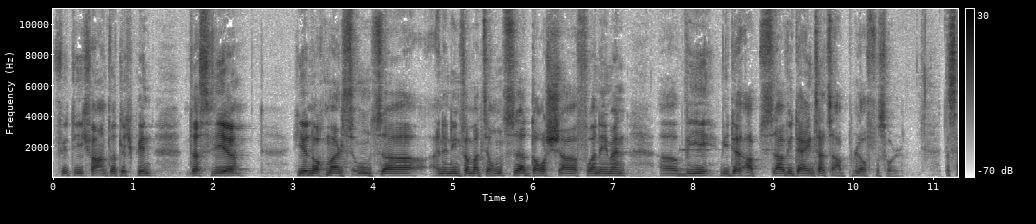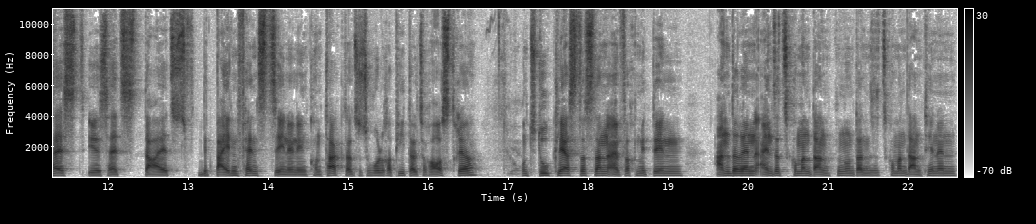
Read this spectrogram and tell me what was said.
für die ich verantwortlich bin, dass wir hier nochmals uns äh, einen Informationstausch äh, vornehmen, äh, wie, wie, der Abs wie der Einsatz ablaufen soll. Das heißt, ihr seid da jetzt mit beiden Fanszenen in Kontakt, also sowohl Rapid als auch Austria. Ja. Und du klärst das dann einfach mit den anderen Einsatzkommandanten und Einsatzkommandantinnen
